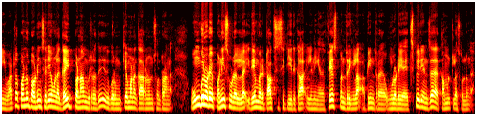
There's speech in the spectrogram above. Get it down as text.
நீ வாட்டில் பண்ணுப்பா. அப்படின்னு சொல்லி அவங்கள கைட் பண்ணாமல் விடுறது இதுக்கு ஒரு முக்கியமான காரணம்னு சொல்கிறாங்க உங்களுடைய பணி சூழலில் இதே மாதிரி டாக்ஸிசிட்டி இருக்கா? இல்லை நீங்கள் அதை ஃபேஸ் பண்ணுறீங்களா அப்படின்ற உங்களுடைய எக்ஸ்பீரியன்ஸை கமெண்ட்டில் சொல்லுங்கள்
